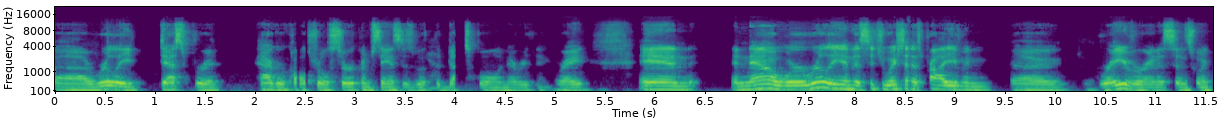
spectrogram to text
uh, really desperate agricultural circumstances with yeah. the Dust Bowl and everything, right? And and now we're really in a situation that's probably even uh, graver in a sense when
